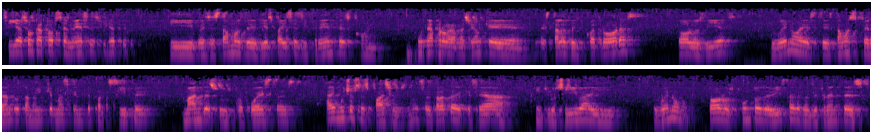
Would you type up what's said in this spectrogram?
Sí, ya son 14 meses, fíjate, y pues estamos de 10 países diferentes con una programación que está a las 24 horas, todos los días. Y bueno, este, estamos esperando también que más gente participe, mande sus propuestas. Hay muchos espacios, ¿no? Se trata de que sea inclusiva y, y bueno, todos los puntos de vista de los diferentes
